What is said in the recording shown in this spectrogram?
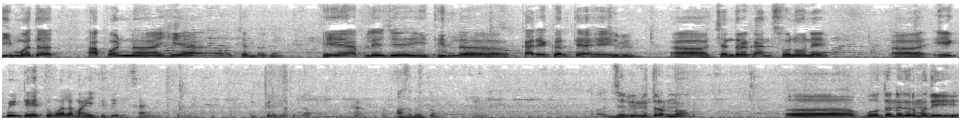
ती मदत आपण हे चंद्रकांत हे आपले जे येथील कार्यकर्ते आहे चंद्रकांत अ, एक मिनिट हे तुम्हाला माहिती देईल सांगितलं इकडे. हां. असं नव्हतं. जे बी मित्रांनो बौद्धनगरमध्ये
